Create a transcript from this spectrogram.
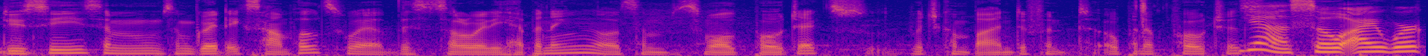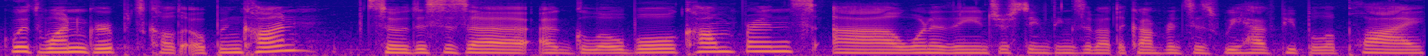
Do you see some, some great examples where this is already happening or some small projects which combine different open approaches? Yeah, so I work with one group, it's called OpenCon. So this is a, a global conference. Uh, one of the interesting things about the conference is we have people apply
